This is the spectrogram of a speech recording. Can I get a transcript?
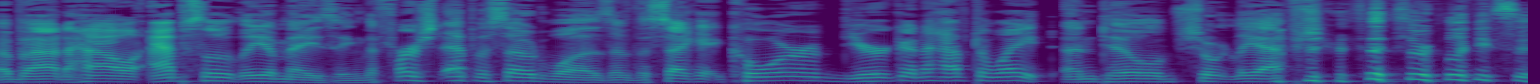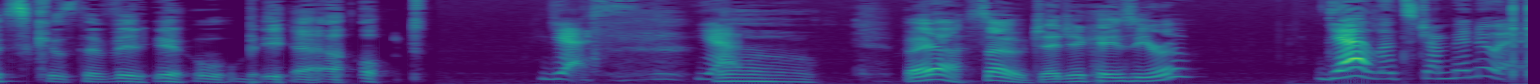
about how absolutely amazing the first episode was of the second cour, you're going to have to wait until shortly after this releases because the video will be out. Yes. Yeah. Oh. But yeah, so JJK0? Yeah, let's jump into it.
